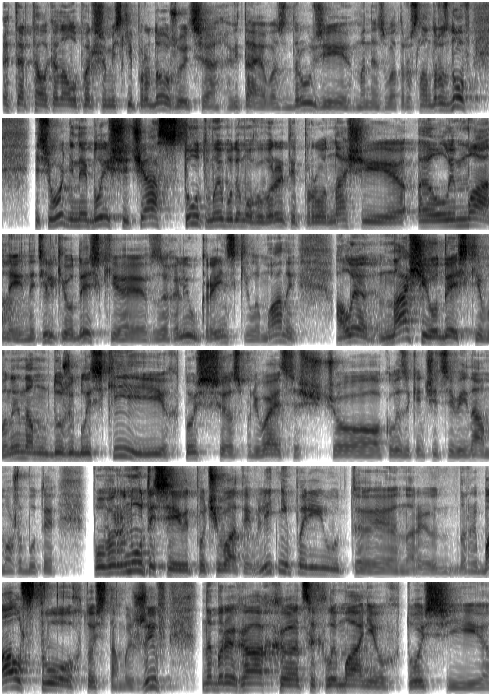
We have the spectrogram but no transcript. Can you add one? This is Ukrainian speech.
Етер телеканалу Перший міський продовжується. Вітаю вас, друзі. Мене звати Руслан Дроздов. І сьогодні найближчий час тут ми будемо говорити про наші е, лимани, не тільки одеські, а взагалі українські лимани. Але наші одеські вони нам дуже близькі, і хтось сподівається, що коли закінчиться війна, може бути повернутися і відпочивати в літній період е, на рибалство. Хтось там і жив на берегах е, цих лиманів, хтось і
